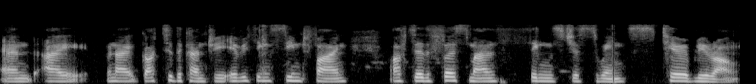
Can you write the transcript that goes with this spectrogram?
and I, when I got to the country, everything seemed fine. After the first month, things just went terribly wrong.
